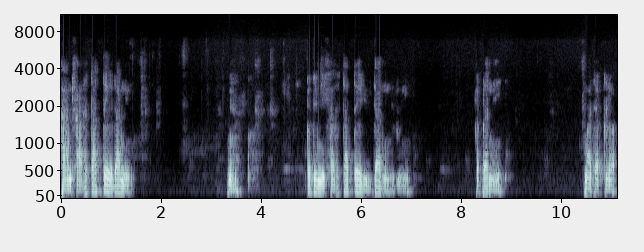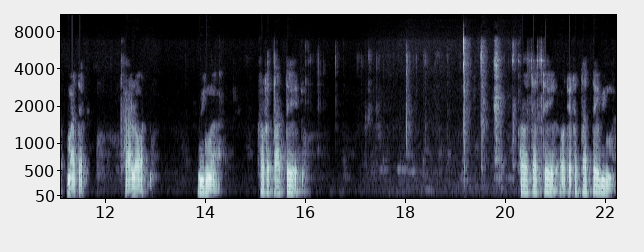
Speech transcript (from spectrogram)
ผ่านขาสตาร์เตอร์ด้านหนึ่งนะฮะก็จะมีขาสตาร์เตอร์อยู่ด้านหนึ่งอยู่นี้กับด้านนี้ มาจากมาจากขาหลอด วิ่งมา เข้าสตาร์เตอร์เข้าสตาร์เตอร์ออกจากสตาร์เตอร์วิ่งมา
